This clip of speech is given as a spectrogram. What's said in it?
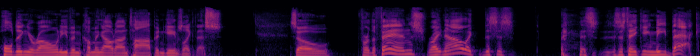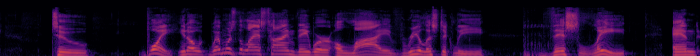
holding your own, even coming out on top in games like this. So for the fans right now, like this is this, is taking me back to boy. You know, when was the last time they were alive realistically this late? And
